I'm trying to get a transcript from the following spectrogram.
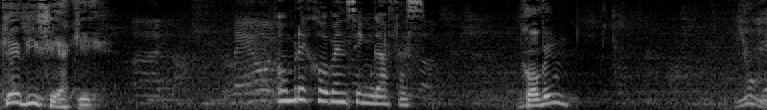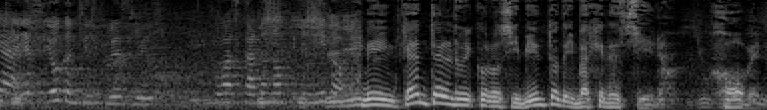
¿Qué dice aquí? Hombre joven sin gafas. ¿Joven? Me encanta el reconocimiento de imágenes chino. Joven.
